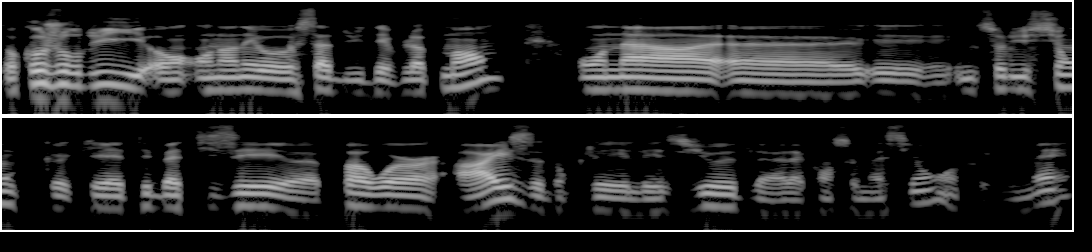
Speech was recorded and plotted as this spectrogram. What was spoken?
Donc aujourd'hui, on, en est au stade du développement. On a euh, une solution qui a été baptisée euh, Power Eyes, donc les, yeux de la, la, consommation entre guillemets,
